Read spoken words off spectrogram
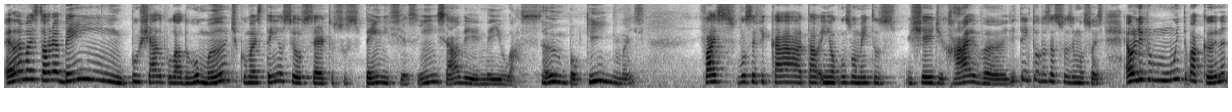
Ela é uma história bem puxada pro lado romântico, mas tem o seu certo suspense, assim, sabe? Meio ação, um pouquinho, mas faz você ficar tá, em alguns momentos cheio de raiva. Ele tem todas as suas emoções. É um livro muito bacana.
